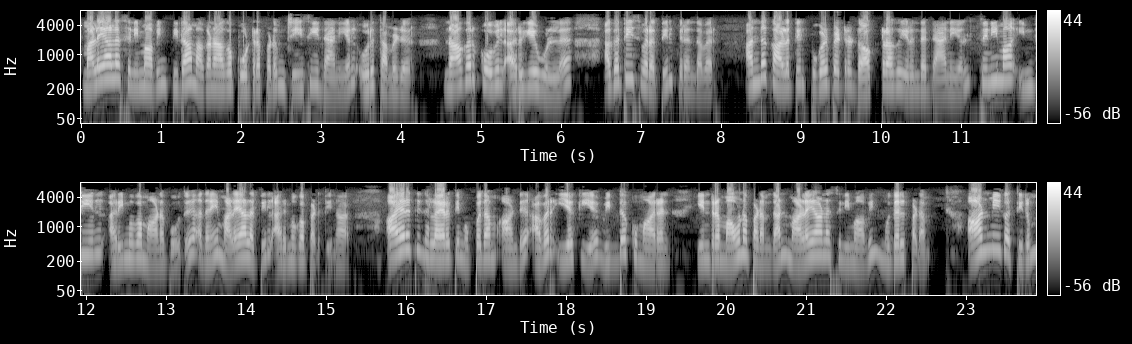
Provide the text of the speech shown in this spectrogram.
மலையாள சினிமாவின் பிதா மகனாக போற்றப்படும் ஜேசி டேனியல் ஒரு தமிழர். நாகர்கோவில் அருகே உள்ள அகத்தீஸ்வரத்தில் பிறந்தவர். அந்த காலத்தில் புகழ்பெற்ற டாக்டராக இருந்த டேனியல் சினிமா இந்தியில் அறிமுகமான போது அதனை மலையாளத்தில் அறிமுகப்படுத்தினார். ஆயிரத்தி தொள்ளாயிரத்தி முப்பதாம் ஆண்டு அவர் இயக்கிய வித்தகுமாரன் என்ற மௌன படம்தான் மலையாள சினிமாவின் முதல் படம். ஆன்மீகத்திலும்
